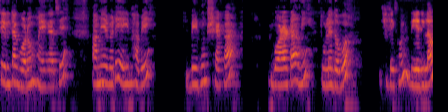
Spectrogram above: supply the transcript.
তেলটা গরম হয়ে গেছে। আমি এবারে এইভাবে বেগুন শেখা বড়াটা আমি তুলে দেবো। দেখুন, দিয়ে দিলাম।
